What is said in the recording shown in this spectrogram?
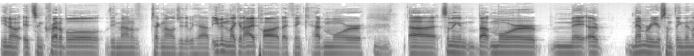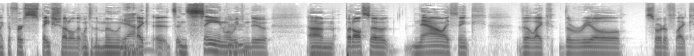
you know, it's incredible the amount of technology that we have. Even like an iPod, I think had more uh, something about more me- uh, memory or something than like the first space shuttle that went to the moon. Yeah. like it's insane what we can do. Um, but also now I think the like the real sort of like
